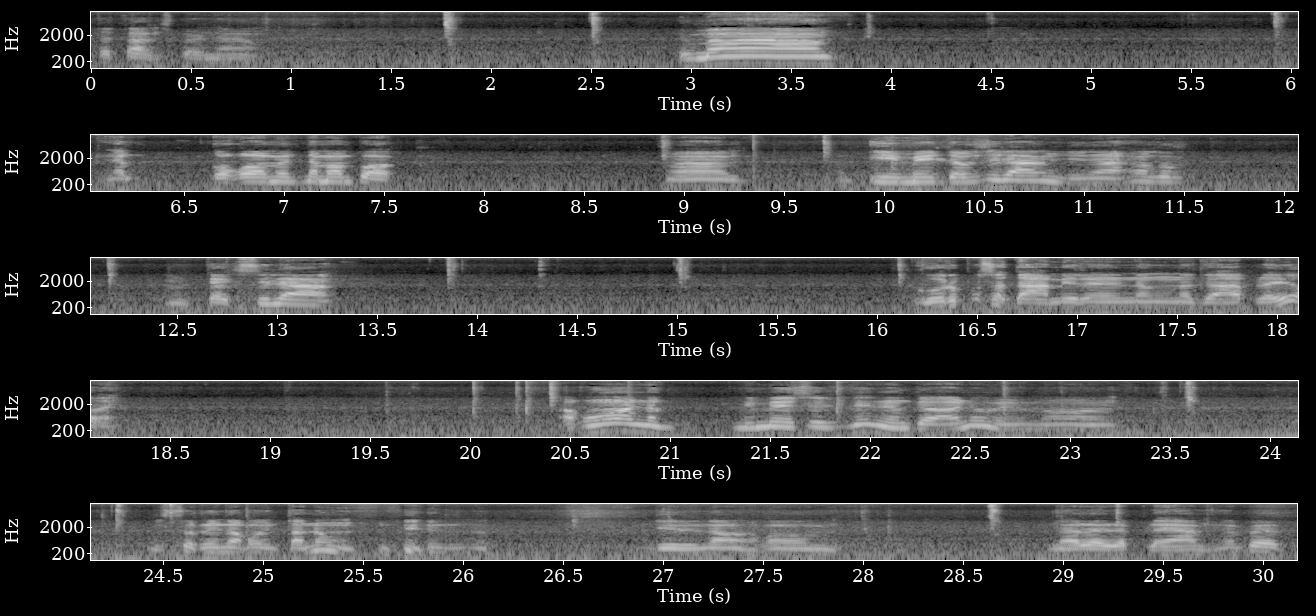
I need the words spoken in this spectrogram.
Ita-transfer na lang. Yung mga nagko-comment naman po, um, email daw sila, hindi na mag text sila. Siguro po sa dami rin nang nag-a-apply yun eh. Ako nga, nag may message din, nag ano, may mga gusto rin ako yung tanong. Hindi rin ako nare-replyan. Siyempre,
